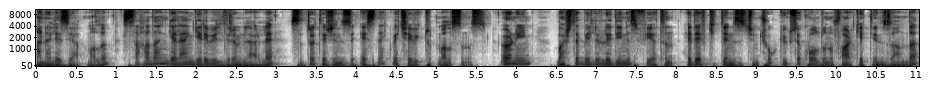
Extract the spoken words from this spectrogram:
analiz yapmalı, sahadan gelen geri bildirimlerle stratejinizi esnek ve çevik tutmalısınız. Örneğin başta belirlediğiniz fiyatın hedef kitleniz için çok yüksek olduğunu fark ettiğiniz anda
